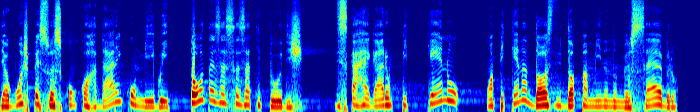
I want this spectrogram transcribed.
de algumas pessoas concordarem comigo e todas essas atitudes descarregar um pequeno, uma pequena dose de dopamina no meu cérebro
